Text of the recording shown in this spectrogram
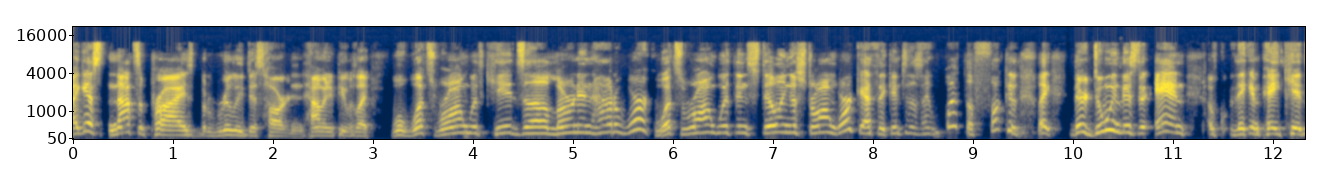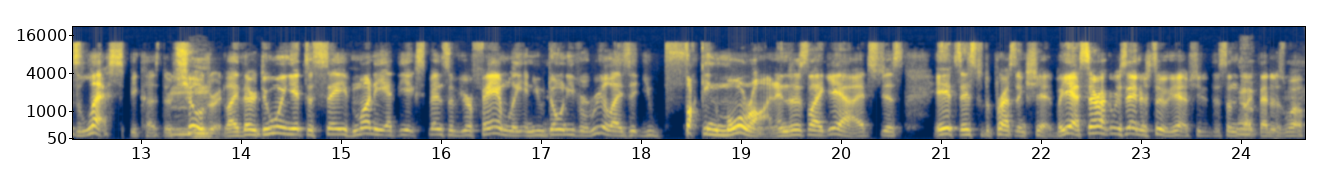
I guess not surprised, but really disheartened. How many people like, well, what's wrong with kids uh, learning how to work? What's wrong with instilling a strong work ethic into this? Like, what the fuck is like? They're doing this, and they can pay kids less because they're mm-hmm. children. Like they're doing it to save money at the expense of your family, and you don't even realize it. You fucking moron. And it's like, yeah, it's just it's it's depressing shit. But yeah, Sarah Huckabee Sanders too. Yeah, she did something like that as well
